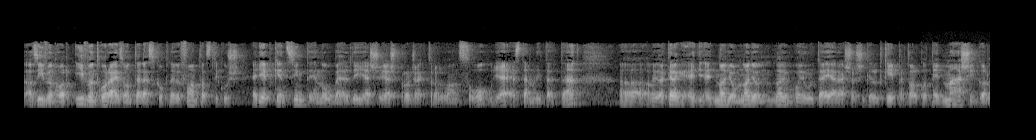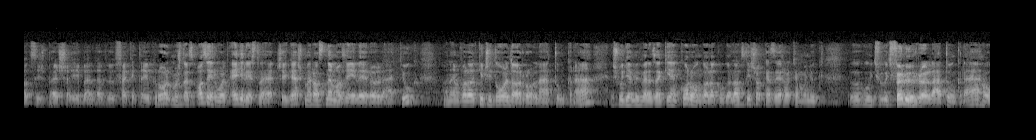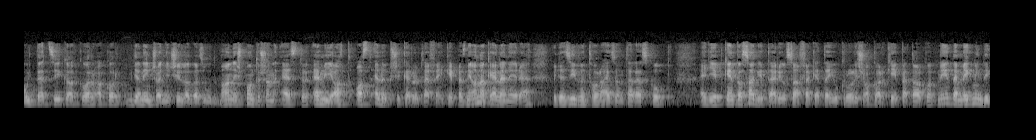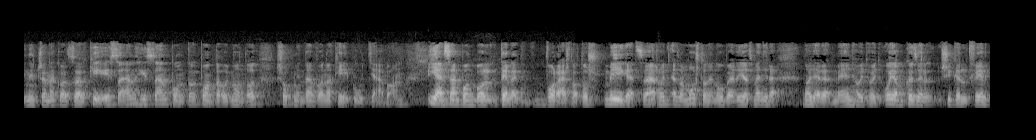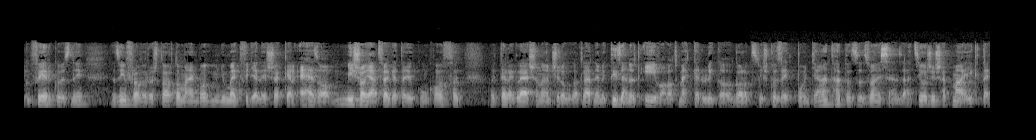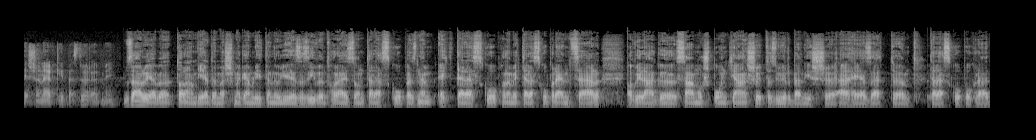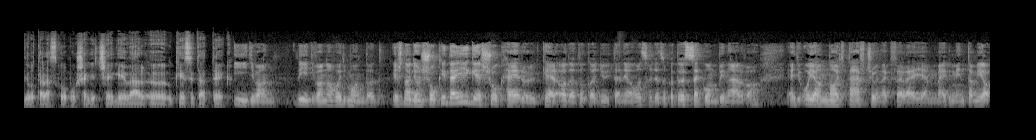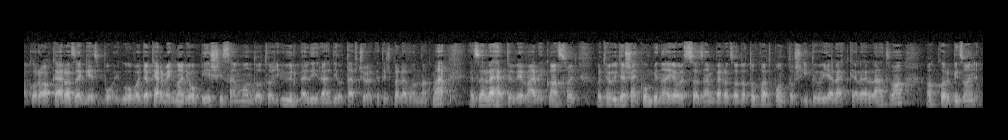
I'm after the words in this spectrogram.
az Event Horizon Telescope nevű fantasztikus, egyébként szintén Nobel-díjas projektről van szó, ugye ezt említetted, amivel tényleg egy, egy nagyon, nagyon, nagyon bonyolult eljárással sikerült képet alkotni egy másik galaxis belsejében levő fekete lyukról. Most ez azért volt egyrészt lehetséges, mert azt nem az éléről látjuk, hanem valahogy kicsit oldalról látunk rá, és ugye mivel ezek ilyen korong alakú galaxisok, ezért, hogyha mondjuk úgy, úgy fölülről látunk rá, ha úgy tetszik, akkor, akkor ugye nincs annyi csillag az útban, és pontosan ezt emiatt azt előbb sikerült lefényképezni, annak ellenére, hogy az Event Horizon Telescope Egyébként a Sagittarius a fekete lyukról is akar képet alkotni, de még mindig nincsenek azzal készen, hiszen pont, pont ahogy mondod, sok minden van a kép útjában. Ilyen szempontból tényleg varázslatos, még egyszer, hogy ez a mostani Nobel-díj, ez mennyire nagy eredmény, hogy, hogy olyan közel sikerült fér, férkőzni az infravörös tartományban megfigyelésekkel ehhez a mi saját fekete lyukunkhoz, hogy, hogy tényleg lehessen olyan csillagokat látni, amik 15 év alatt megkerülik a galaxis középpontját, hát az, az van egy szenzációs, és hát máig teljesen elképesztő eredmény. Zárójelben talán érdemes megemlíteni, hogy ez az Event Horizon teleszkóp, ez nem egy teleszkóp, hanem egy teleszkóp rendszer a világ számos pontján, sőt az űrben is elhelyezett teleszkópok, rádióteleszkópok segítségével készítették. Így van. Így van, ahogy mondod. És nagyon sok ideig és sok helyről kell adatokat gyűjteni ahhoz, hogy azokat összekombinálva egy olyan nagy távcsőnek feleljen meg, mint ami akkor akár az egész bolygó, vagy akár még nagyobb is, hiszen mondott, hogy űrbeli rádiótávcsöveket is belevonnak már. Ezzel lehetővé válik az, hogy hogyha ügyesen kombinálja össze az ember az adatokat, pontos időjelekkel ellátva, akkor bizony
